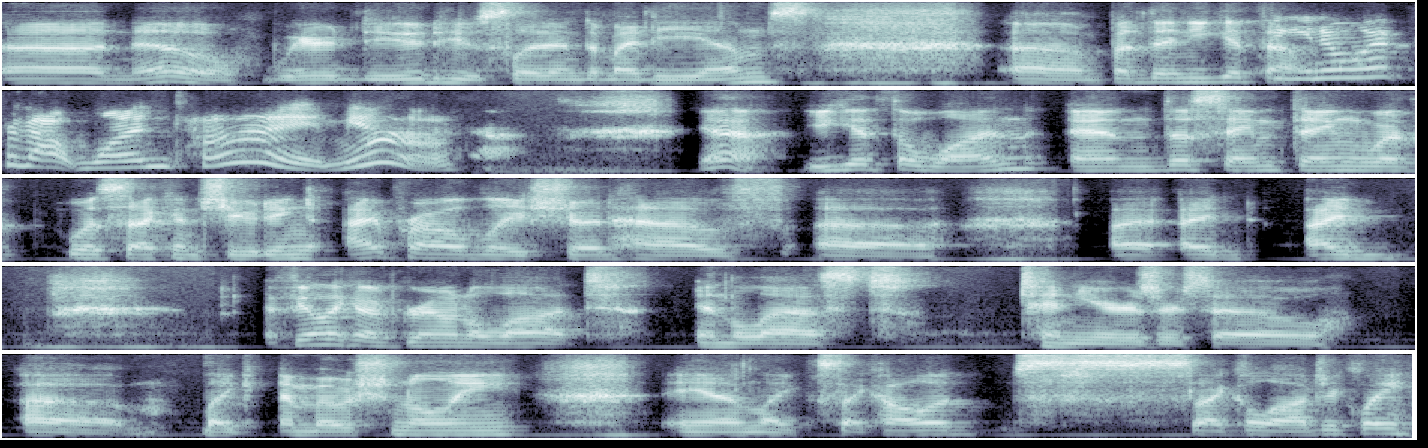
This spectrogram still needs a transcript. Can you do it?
uh, no, weird dude who slid into my DMs. Um, but then you get that, you know what for that one time yeah yeah, you get the one, and the same thing with with second shooting. I probably should have. Uh, I, I I I feel like I've grown a lot in the last ten years or so. Um, like emotionally and like psycholo- psychologically,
